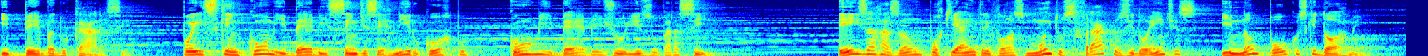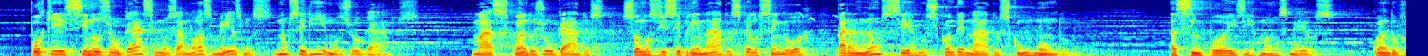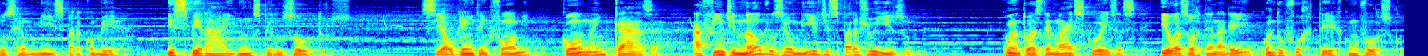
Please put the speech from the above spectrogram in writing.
e beba do cálice. Pois quem come e bebe sem discernir o corpo, come e bebe juízo para si. Eis a razão porque há entre vós muitos fracos e doentes, e não poucos que dormem. Porque se nos julgássemos a nós mesmos, não seríamos julgados. Mas quando julgados, somos disciplinados pelo Senhor para não sermos condenados com o mundo. Assim, pois, irmãos meus, quando vos reunis para comer, esperai uns pelos outros. Se alguém tem fome, coma em casa, a fim de não vos reunirdes para juízo. Quanto às demais coisas, eu as ordenarei quando for ter convosco.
